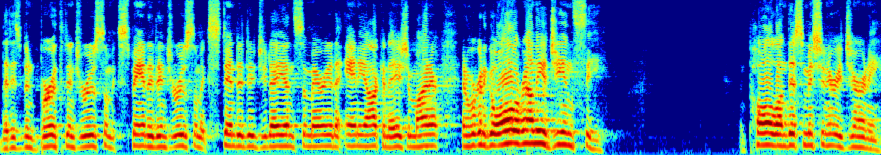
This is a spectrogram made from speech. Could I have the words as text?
that has been birthed in Jerusalem, expanded in Jerusalem, extended to Judea and Samaria, to Antioch and Asia Minor, and we're going to go all around the Aegean Sea. And Paul, on this missionary journey,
